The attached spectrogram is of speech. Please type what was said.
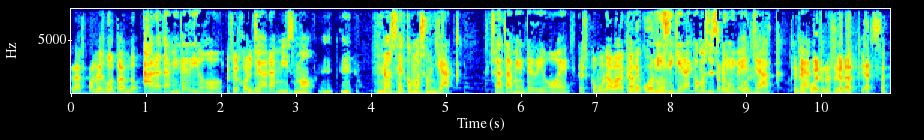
las pones votando. Ahora también te digo, Yo soy joya. yo ahora mismo no sé cómo es un Jack. O sea, también te digo, ¿eh? Es como una vaca. Tiene Ni cuernos. siquiera cómo se escribe Jack. Tiene Jack. cuernos, gracias.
